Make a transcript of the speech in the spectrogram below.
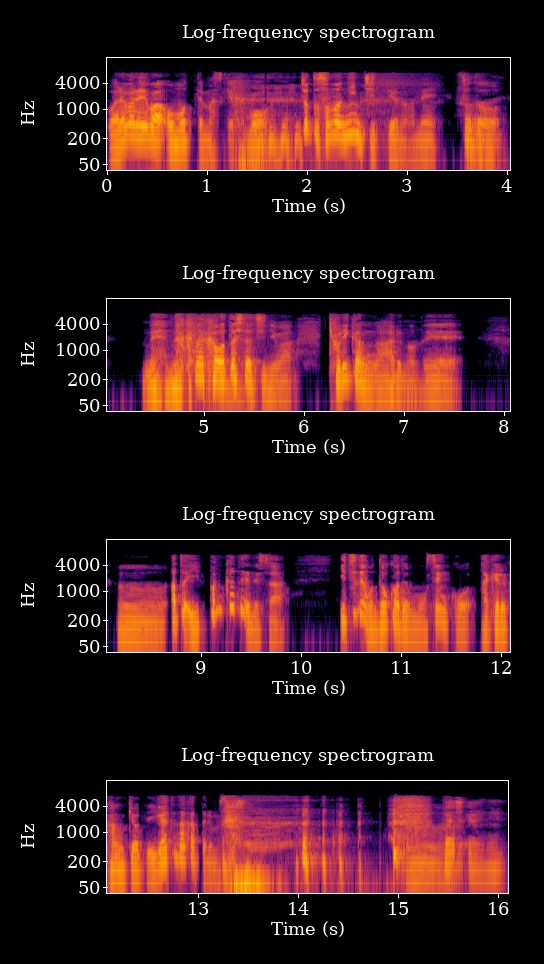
我々は思ってますけども、ちょっとその認知っていうのはね、ちょっとね、ね、なかなか私たちには距離感があるので、うん。あと一般家庭でさ、いつでもどこでもお線香炊ける環境って意外となかったりもするし。うん。確かにね。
